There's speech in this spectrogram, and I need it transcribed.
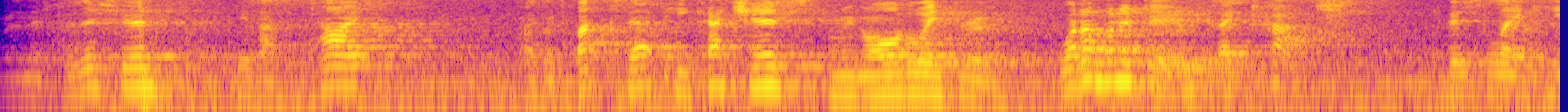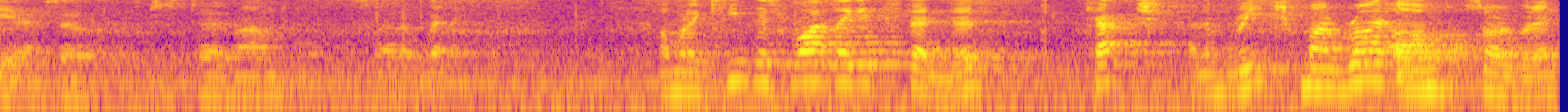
We're in this position, he's nice and tight. I go back step, he catches, and we go all the way through. What I'm going to do is I catch this leg here, so let's just turn around, slide up bit. I'm going to keep this right leg extended, catch, and then reach my right arm, sorry buddy,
